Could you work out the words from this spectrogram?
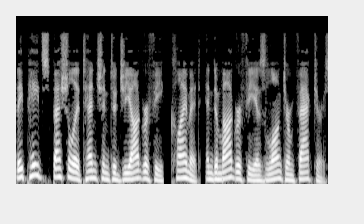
They paid special attention to geography, climate, and demography as long-term factors.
